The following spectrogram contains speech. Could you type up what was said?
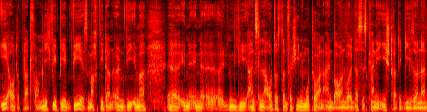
E-Auto-Plattform, nicht wie BMW. Es macht die dann irgendwie immer äh, in, in, äh, in, die einzelnen Autos dann verschiedene Motoren einbauen wollen. Das ist keine E-Strategie, sondern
